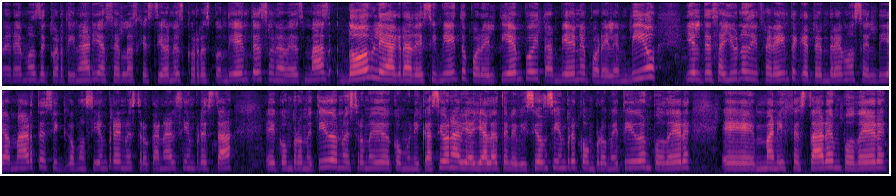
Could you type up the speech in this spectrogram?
veremos de coordinar y hacer las gestiones correspondientes. Una vez más, doble agradecimiento por el tiempo y también eh, por el envío y el desayuno diferente que tendremos el día martes y como siempre nuestro canal siempre está eh, comprometido, nuestro medio de comunicación, había ya la televisión siempre comprometido en poder eh, manifestar, en poder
